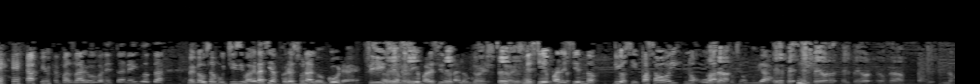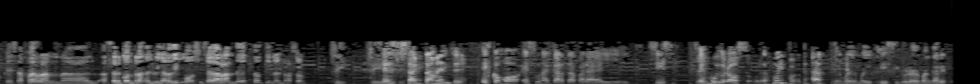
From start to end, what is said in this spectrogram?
a mí me pasa algo con esta anécdota, me causa muchísima gracia, pero es una locura, ¿eh? Sí, O sea, sí, me sigue pareciendo sí. una Lo locura. es, Sí, lo sí. es. Me sigue pareciendo... Digo, si pasa hoy, no jugás O sea, el próximo mundial. El, pe- el peor, el peor, o sea, los que se aferran a, hacer contras del bilardismo, si se agarran de esto, tienen razón. Sí, sí, sí, sí. Exactamente. Es como, es una carta para el... Sí, sí. Es muy grosso, boludo, es muy importante. Es muy, muy difícil, bro, bancar esto.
